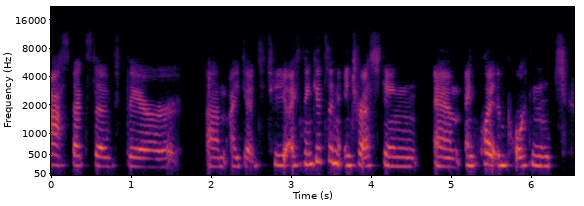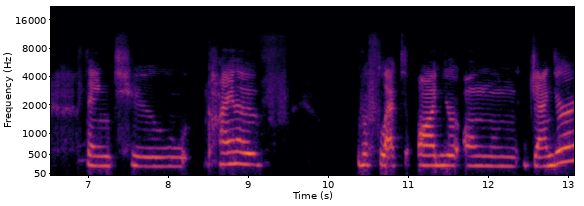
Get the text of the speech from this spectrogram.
aspects of their um, identity. I think it's an interesting um, and quite important thing to kind of reflect on your own gender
